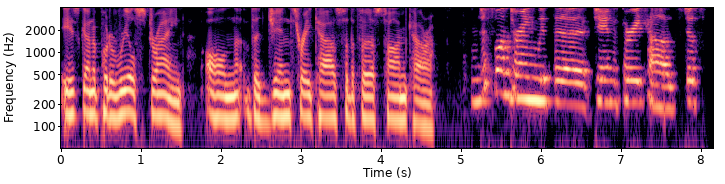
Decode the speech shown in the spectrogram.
is going to put a real strain on the Gen 3 cars for the first time, Cara. I'm just wondering with the Gen 3 cars, just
